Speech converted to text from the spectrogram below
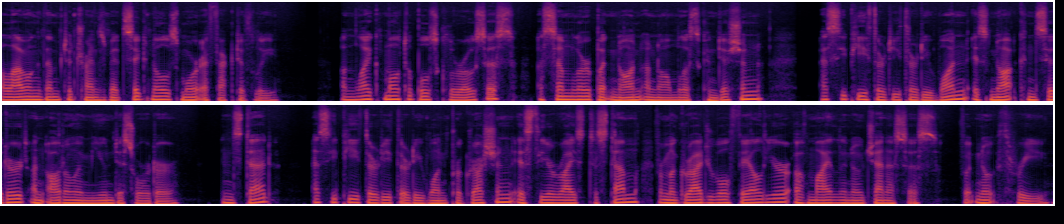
allowing them to transmit signals more effectively. Unlike multiple sclerosis, a similar but non anomalous condition, SCP 3031 is not considered an autoimmune disorder. Instead, SCP 3031 progression is theorized to stem from a gradual failure of myelinogenesis. Footnote 3.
